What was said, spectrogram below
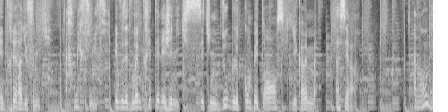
est très radiophonique. Merci, merci. Et vous êtes vous-même très télégénique. C'est une double compétence qui est quand même assez rare. Ah bon, ben,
